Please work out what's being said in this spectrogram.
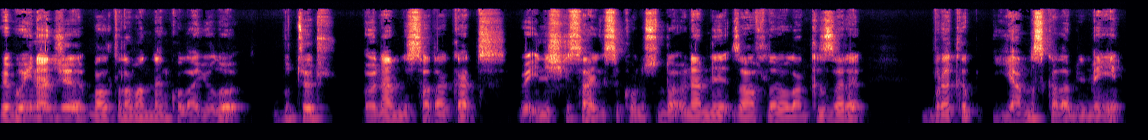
Ve bu inancı baltalamanın en kolay yolu bu tür önemli sadakat ve ilişki saygısı konusunda önemli zaafları olan kızları bırakıp yalnız kalabilmeyi,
